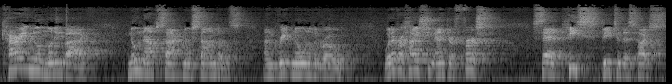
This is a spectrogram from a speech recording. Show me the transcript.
Carry no money bag, no knapsack, no sandals, and greet no one on the road. Whatever house you enter, first say, Peace be to this house.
